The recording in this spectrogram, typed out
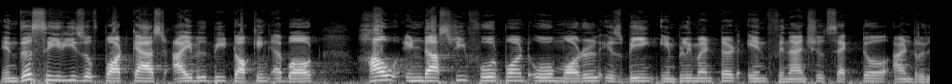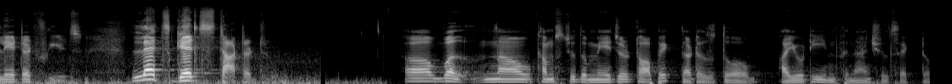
In this series of podcasts, I will be talking about how Industry 4.0 model is being implemented in financial sector and related fields. Let's get started. Uh, well, now comes to the major topic that is the IoT in financial sector.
